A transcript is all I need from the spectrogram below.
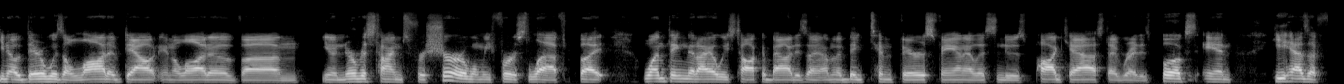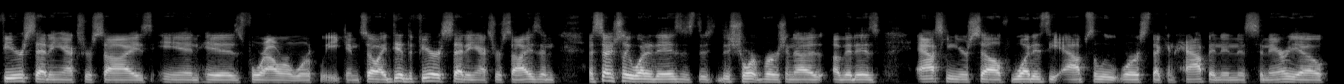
you know, there was a lot of doubt and a lot of, um, you know, nervous times for sure when we first left. But one thing that I always talk about is I, I'm a big Tim Ferriss fan. I listen to his podcast, I've read his books, and he has a fear setting exercise in his four hour work week. And so I did the fear setting exercise. And essentially, what it is is the, the short version of, of it is asking yourself, what is the absolute worst that can happen in this scenario?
